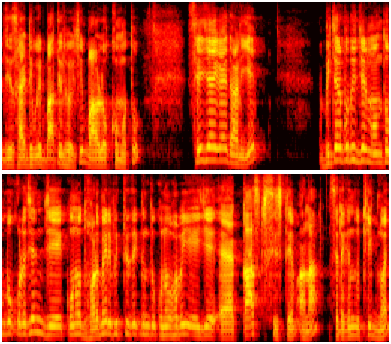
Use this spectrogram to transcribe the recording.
যে- সার্টিফিকেট বাতিল হয়েছে বারো লক্ষ মতো, সেই জায়গায় দাঁড়িয়ে বিচারপতি যে মন্তব্য করেছেন যে, কোনো ধর্মের ভিত্তিতে কিন্তু কোনোভাবেই এই যে কাস্ট সিস্টেম আনা, সেটা কিন্তু ঠিক নয়।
